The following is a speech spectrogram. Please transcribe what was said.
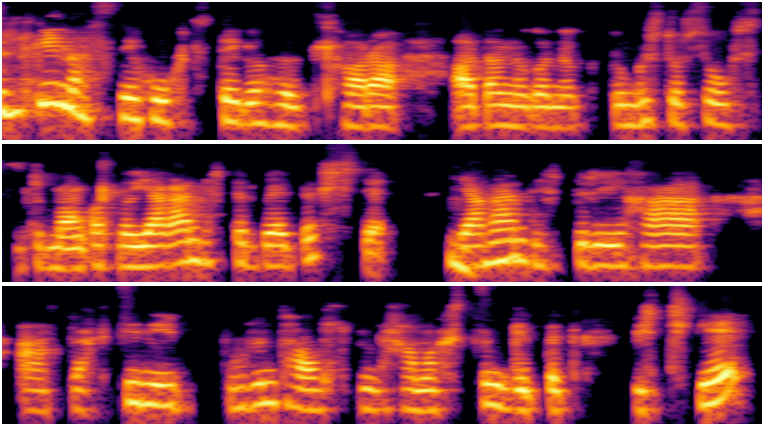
тэтгэлгийн насны хүүхдтэйгийн хувьд болохоор одоо нөгөө нэг дөнгөж төрсэн хүүхдтэй Монгол нөгөө ягаан дэвтэр байдаг шүү дээ. Ягаан дэвтрийнхаа вакцины бүрэн тоглолтод хамрагдсан гэдэг бичгээ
